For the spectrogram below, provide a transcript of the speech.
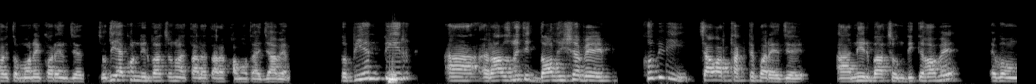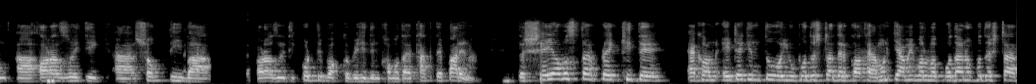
হয়তো মনে করেন যে যদি এখন নির্বাচন হয় তাহলে তারা ক্ষমতায় যাবেন। তো বিএনপির রাজনৈতিক দল হিসেবে খুবই চাওয়ার থাকতে পারে যে নির্বাচন দিতে হবে এবং অরাজনৈতিক শক্তি বা অরাজনৈতিক কর্তৃপক্ষ বেশি দিন ক্ষমতায় থাকতে পারে না। তো সেই অবস্থার প্রেক্ষিতে এখন এটা কিন্তু ওই উপদেষ্টাদের কথা এমনকি আমি বলব প্রধান উপদেষ্টার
